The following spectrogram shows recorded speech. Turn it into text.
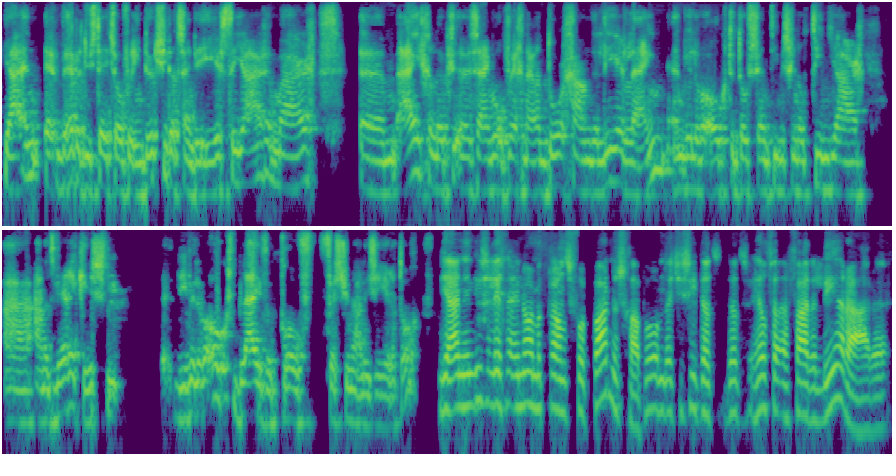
ja en we hebben het nu steeds over inductie, dat zijn de eerste jaren, maar um, eigenlijk uh, zijn we op weg naar een doorgaande leerlijn en willen we ook de docent die misschien al tien jaar aan het werk is, die, die willen we ook blijven professionaliseren, toch? Ja, en in die zin ligt een enorme kans voor partnerschappen, omdat je ziet dat, dat heel veel ervaren leraren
